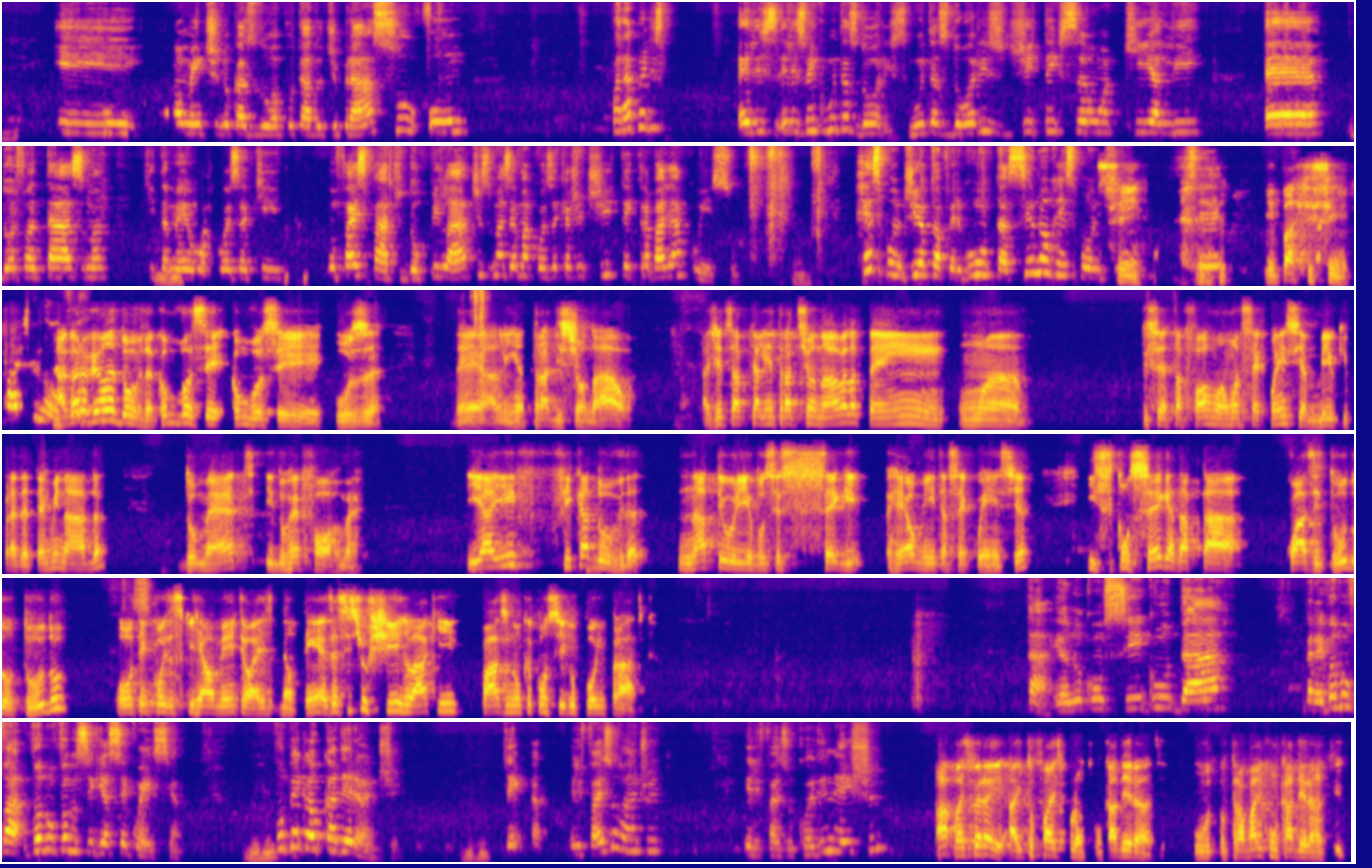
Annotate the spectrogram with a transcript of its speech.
uhum. e normalmente no caso do amputado de braço, um parar para eles eles, eles vêm com muitas dores, muitas dores de tensão aqui e ali, é, dor fantasma, que uhum. também é uma coisa que não faz parte do Pilates, mas é uma coisa que a gente tem que trabalhar com isso. Respondi a tua pergunta? Se não respondi, sim. Você... em parte sim. Agora vem uma dúvida: como você, como você usa né, a linha tradicional? a gente sabe que a linha tradicional ela tem uma, de certa forma, uma sequência meio que pré-determinada do MET e do Reformer. E aí fica a dúvida: na teoria você segue realmente a sequência e consegue adaptar quase tudo ou tudo? Ou tem Sim. coisas que realmente, ó, não, tem exercício X lá que quase nunca consigo pôr em prática? Tá, eu não consigo dar. Peraí, vamos, vamos, vamos seguir a sequência. Uhum. Vou pegar o cadeirante. Uhum. Ele faz o hundred, ele faz o coordination. Ah, mas peraí, aí tu faz, pronto, um cadeirante. O, o trabalho com cadeirante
